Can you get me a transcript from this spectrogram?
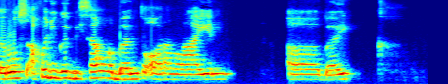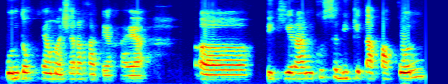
Terus aku juga bisa ngebantu orang lain uh, baik untuk yang masyarakat ya kayak uh, pikiranku sedikit apa pun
